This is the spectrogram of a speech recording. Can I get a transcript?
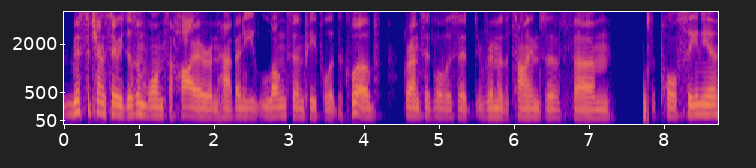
Mr. Chansiri doesn't want to hire and have any long-term people at the club. Granted, what was it? Rim of the times of um, was it Paul Senior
